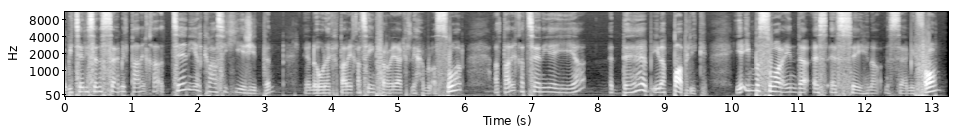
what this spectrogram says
وبالتالي سنستعمل الطريقة الثانية الكلاسيكية جدا لأن هناك طريقتين في ال React لحمل الصور. الطريقة الثانية هي الذهاب إلى public. يا إما الصور عند SRC هنا نستعمل from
